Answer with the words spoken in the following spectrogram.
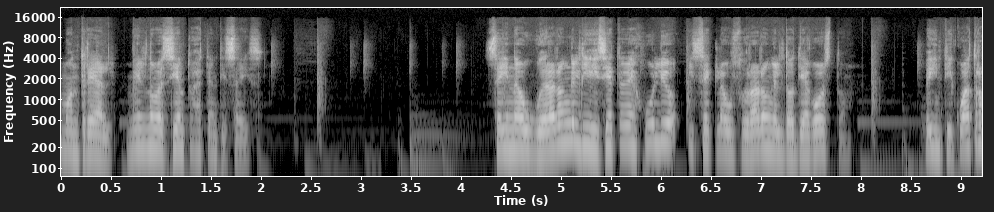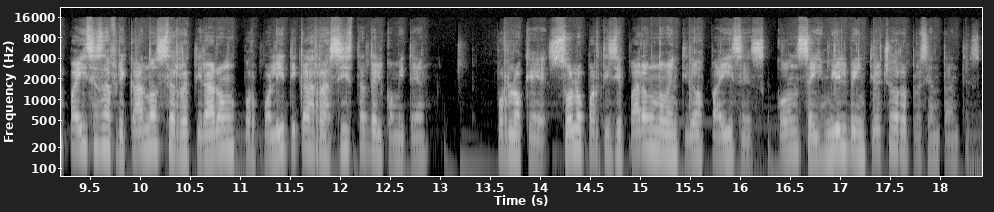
Montreal, 1976. Se inauguraron el 17 de julio y se clausuraron el 2 de agosto. 24 países africanos se retiraron por políticas racistas del comité, por lo que solo participaron 92 países, con 6.028 representantes.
